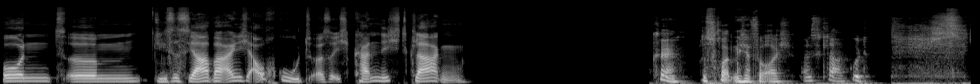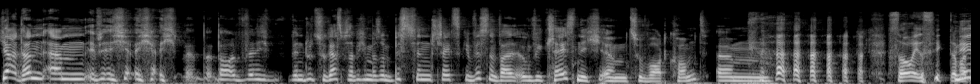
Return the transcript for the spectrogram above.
Und ähm, dieses Jahr war eigentlich auch gut. Also ich kann nicht klagen. Okay, das freut mich ja für euch. Alles klar, gut. Ja, dann, ähm, ich, ich, ich, wenn ich, wenn du zu Gast bist, habe ich immer so ein bisschen schlechtes Gewissen, weil irgendwie Clays nicht ähm, zu Wort kommt. Ähm, Sorry, das liegt aber Nee,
